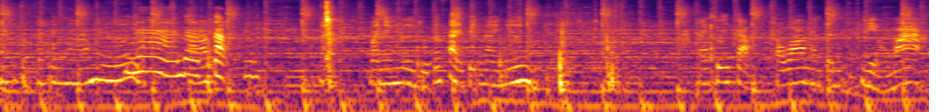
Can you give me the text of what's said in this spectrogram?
มันผสมกันเป็นน้ำเลยแม่ดาตัก มันยังหนืดอยู่ก็ใส่ไปอีกหน่อยนึงแม่ช่วยจับเพราะว่ามันจะเหนียวมากเดี๋ยว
